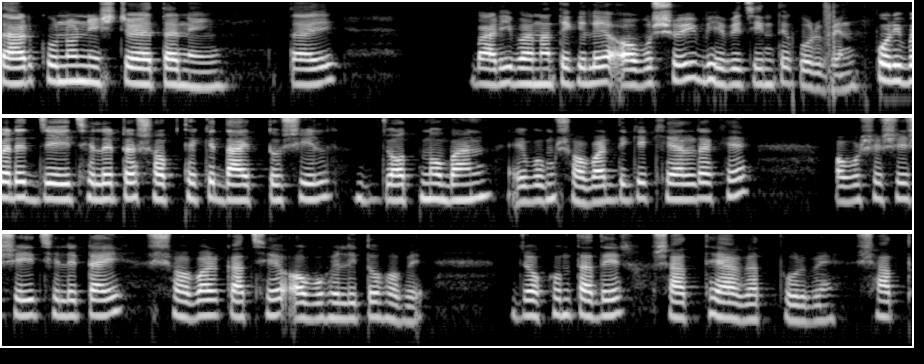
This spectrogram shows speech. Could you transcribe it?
তার কোনো নিশ্চয়তা নেই। তাই বাড়ি বানাতে গেলে অবশ্যই ভেবে চিনতে করবেন। পরিবারের যেই ছেলেটা সব থেকে দায়িত্বশীল, যত্নবান এবং সবার দিকে খেয়াল রাখে, অবশেষে সেই ছেলেটাই সবার কাছে অবহেলিত হবে, যখন তাদের স্বার্থে আঘাত পড়বে। স্বার্থ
